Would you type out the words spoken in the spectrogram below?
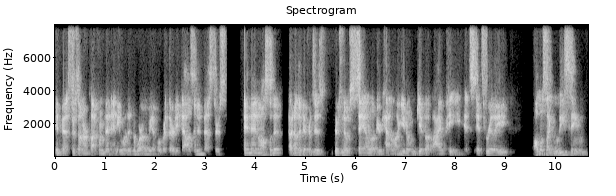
investors on our platform than anyone in the world. We have over 30,000 investors. And then also the, another difference is there's no sale of your catalog. You don't give up IP. It's it's really almost like leasing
